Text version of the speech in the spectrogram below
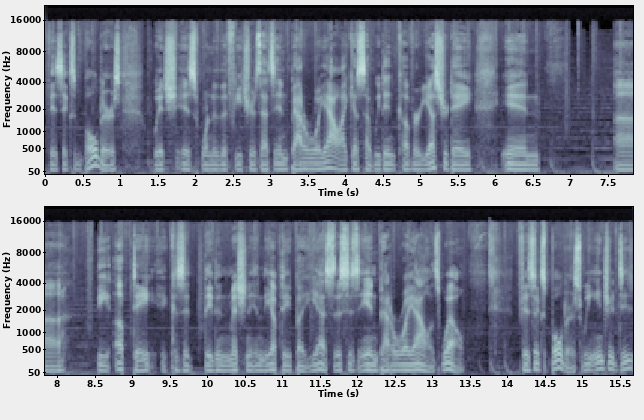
physics boulders, which is one of the features that's in Battle Royale. I guess that we didn't cover yesterday in uh the update because they didn't mention it in the update, but yes, this is in Battle Royale as well. Physics boulders. We introduce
